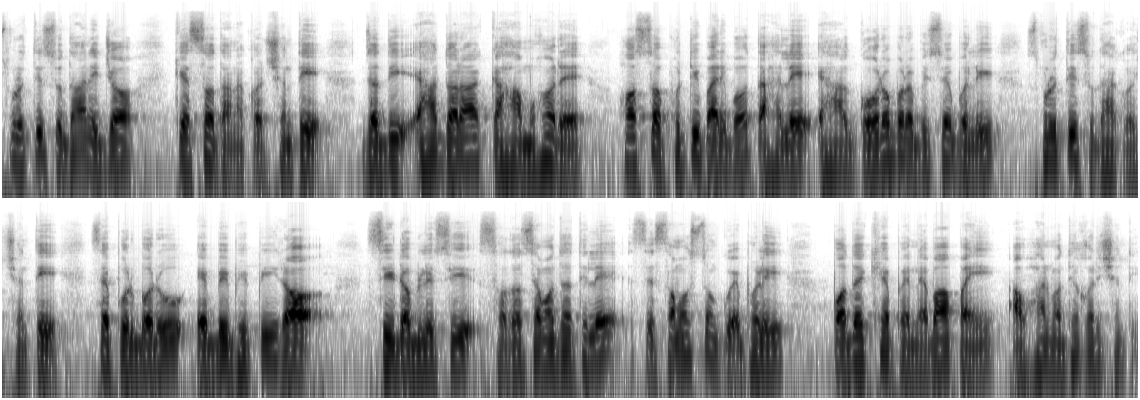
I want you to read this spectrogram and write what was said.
ସ୍ମୃତି ସୁଧା ନିଜ କେଶଦାନ କରିଛନ୍ତି। ଯଦି ଏହାଦ୍ୱାରା କାହା ମୁହଁରେ ହସ ଫୁଟିପାରିବ ତାହେଲେ ଏହା ଗୌରବର ବିଷୟ ବୋଲି ସ୍ମୃତି ସୁଧା କହିଛନ୍ତି। ସେ ପୂର୍ବରୁ ଏବିଭିପିର ସିଡବ୍ଲ୍ୟୁସି ସଦସ୍ୟ ମଧ୍ୟ ଥିଲେ। ସେ ସମସ୍ତଙ୍କୁ ଏଭଳି ପଦକ୍ଷେପ ନେବା ପାଇଁ ଆହ୍ୱାନ ମଧ୍ୟ କରିଛନ୍ତି।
